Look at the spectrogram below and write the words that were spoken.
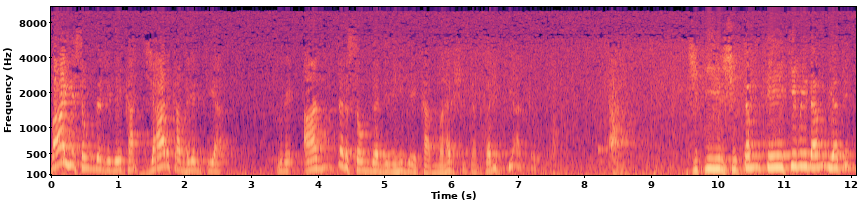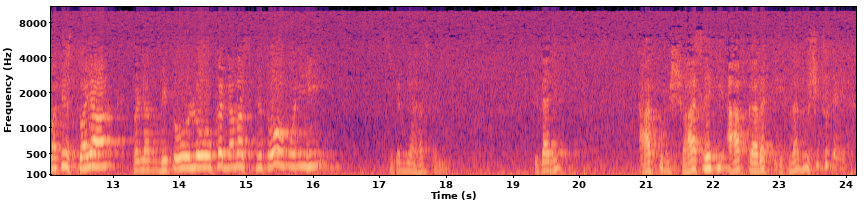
बाह्य सौंदर्य देखा, जार का भजन किया, तूने आंतर सौंदर्य नहीं देखा, महर्षि का परित्याग कर। चिकीर्षितम ते किमिदम यति पतिस्त्वया प्रलंबितो लोक नमस्कृतो मुनि। सुकन्या हंस पड़ी। पिताजी आपको विश्वास है कि आपका रक्त इतना दूषित हो जाएगा।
